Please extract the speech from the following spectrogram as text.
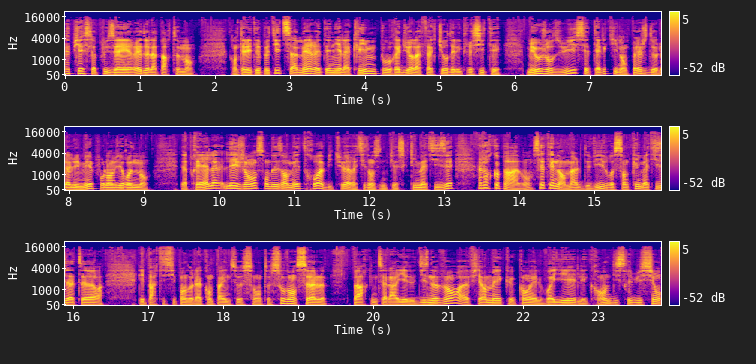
la pièce la plus aérée de l'appartement. Quand elle était petite, sa mère éteignait la clim pour réduire la facture d'électricité. Mais aujourd'hui, c'est elle qui l'empêche de l'allumer pour l'environnement. D'après elle, les gens sont désormais trop habitués à rester dans une pièce climatisée, alors qu'auparavant, c'était normal de vivre sans climatisateur. Les participants de la campagne se sentent souvent seuls. Park, une salariée de 19 ans, a affirmé que quand elle voyait les grandes distributions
